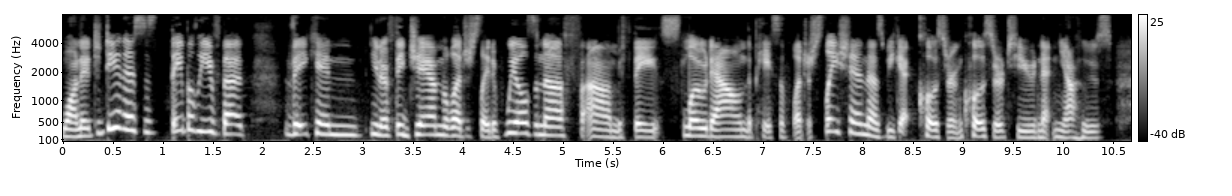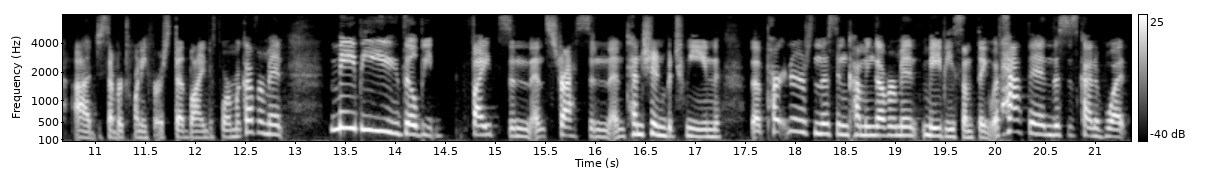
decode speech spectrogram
wanted to do this is they believe that they can, you know, if they jam the legislative wheels enough, um, if they slow down the pace of legislation as we get closer and closer to Netanyahu's uh, December 21st deadline to form a government, maybe they'll be fights and, and stress and, and tension between the partners in this incoming government, maybe something would happen. This is kind of what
